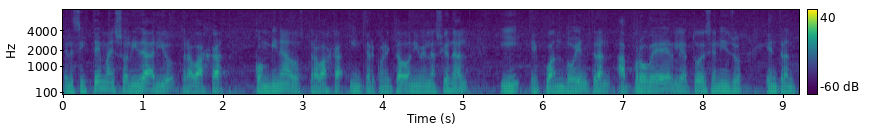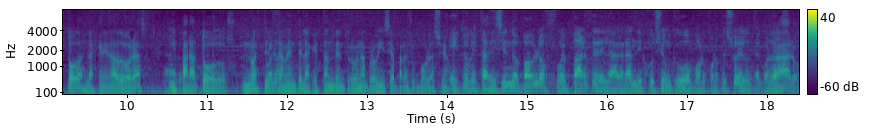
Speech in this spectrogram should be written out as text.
El sistema es solidario, trabaja combinados, trabaja interconectado a nivel nacional y eh, cuando entran a proveerle a todo ese anillo, entran todas las generadoras y para todos, no estrictamente las que están dentro de una provincia para su población. Esto que estás diciendo, Pablo, fue parte de la gran discusión que hubo por Portezuelo, ¿te acordás? Claro,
